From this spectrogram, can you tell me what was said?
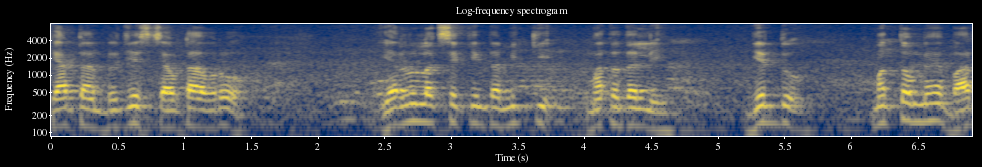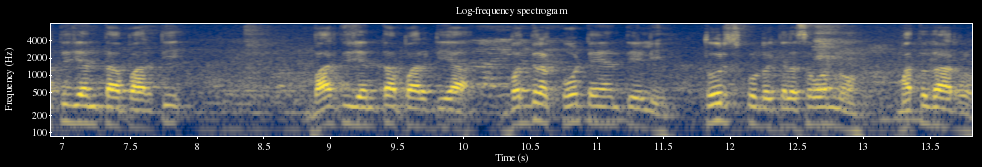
ಕ್ಯಾಪ್ಟನ್ ಬ್ರಿಜೇಶ್ ಚೌಟಾ ಅವರು ಎರಡು ಲಕ್ಷಕ್ಕಿಂತ ಮಿಕ್ಕಿ ಮತದಲ್ಲಿ ಗೆದ್ದು ಮತ್ತೊಮ್ಮೆ ಭಾರತೀಯ ಜನತಾ ಪಾರ್ಟಿ, ಭಾರತೀಯ ಜನತಾ ಪಾರ್ಟಿಯ ಭದ್ರ ಕೋಟೆ ಅಂತೇಳಿ ತೋರಿಸಿಕೊಡುವ ಕೆಲಸವನ್ನು ಮತದಾರರು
